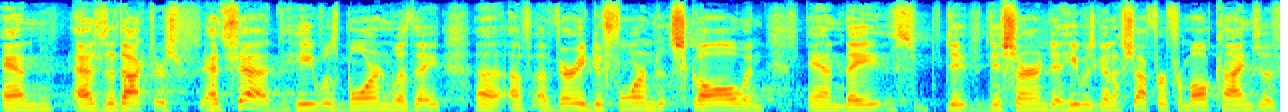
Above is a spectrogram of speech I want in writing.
And as the doctors had said, he was born with a, a, a very deformed skull, and, and they d- discerned that he was going to suffer from all kinds of,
